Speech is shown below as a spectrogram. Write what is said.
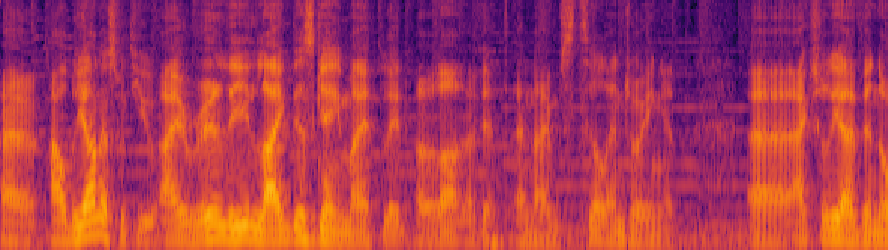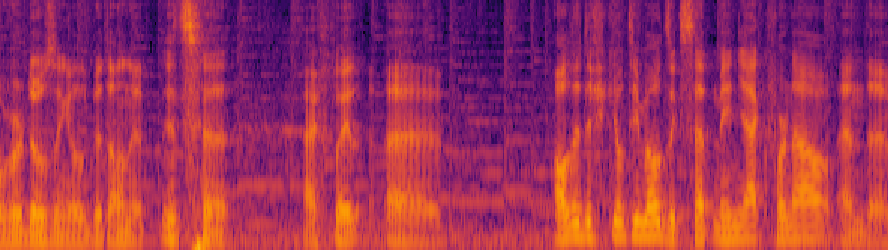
Uh, I'll be honest with you, I really like this game. I've played a lot of it and I'm still enjoying it. Uh, actually, I've been overdosing a little bit on it. It's uh, I've played uh, all the difficulty modes except Maniac for now, and uh,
